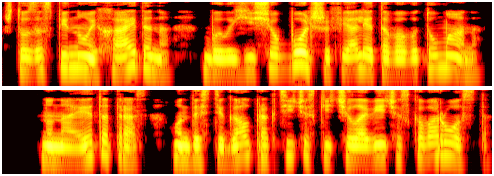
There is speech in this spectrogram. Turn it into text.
что за спиной Хайдена было еще больше фиолетового тумана. Но на этот раз он достигал практически человеческого роста,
